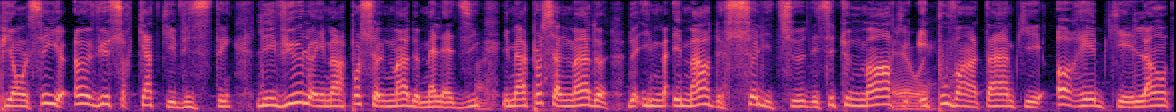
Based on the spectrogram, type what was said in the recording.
Puis on le sait, il y a un vieux sur qui est visité. Les vieux, là, ils meurent pas seulement de maladie, ils meurent pas seulement de, ils, meurent de solitude. Et c'est une mort qui eh est épouvantable, qui est horrible, qui est lente.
